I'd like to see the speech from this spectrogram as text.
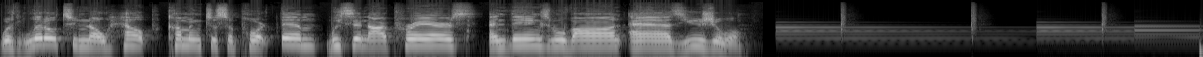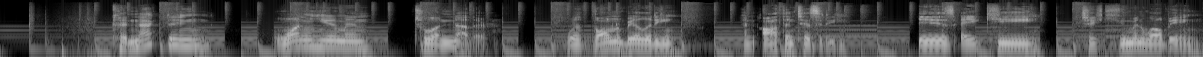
With little to no help coming to support them, we send our prayers and things move on as usual. Connecting one human to another with vulnerability and authenticity is a key to human well being.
